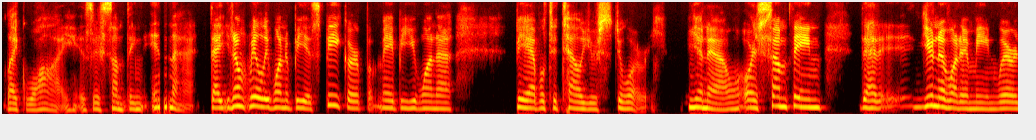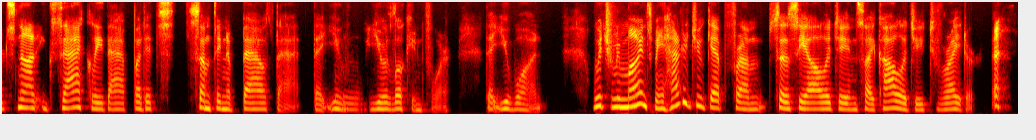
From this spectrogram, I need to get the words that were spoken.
like why? Is there something in that that you don't really want to be a speaker but maybe you want to be able to tell your story you know or something that you know what i mean where it's not exactly that but it's something about that that you mm. you're looking for that you want which reminds me how did you get from sociology and psychology to writer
